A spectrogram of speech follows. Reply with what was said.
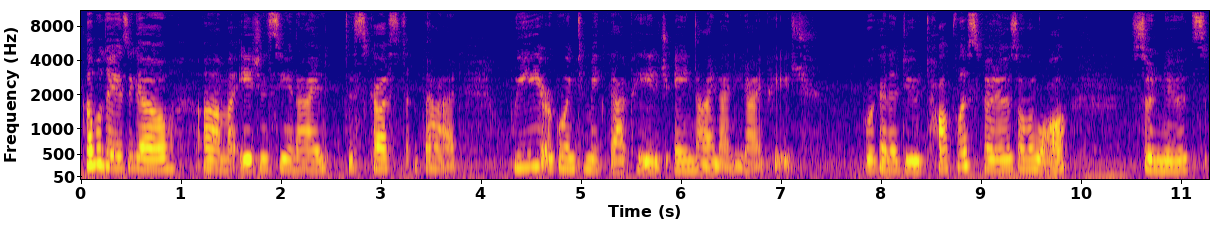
A couple days ago, um, my agency and I discussed that we are going to make that page a $9.99 page. We're going to do topless photos on the wall, so nudes,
